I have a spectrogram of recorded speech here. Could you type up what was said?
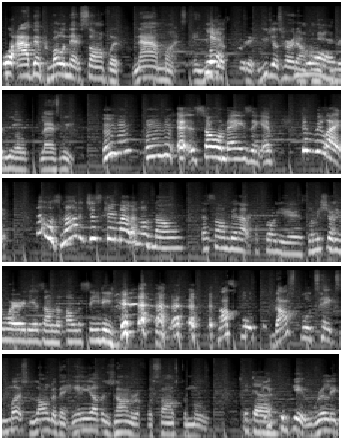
Or I've been promoting that song for nine months, and you yes. just heard it. You just heard it on, yes. on radio last week. Mm-hmm. Mm-hmm. It's so amazing, and people be like, "That was not. It just came out." I don't know. That song been out for four years. Let me show you where it is on the on the CD. gospel gospel takes much longer than any other genre for songs to move. It does. People get really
